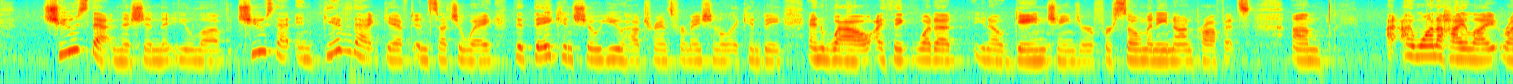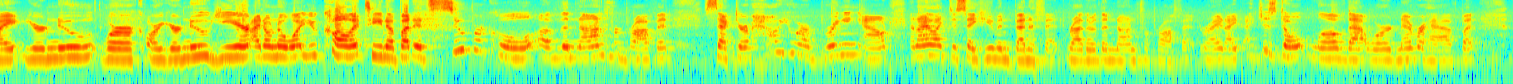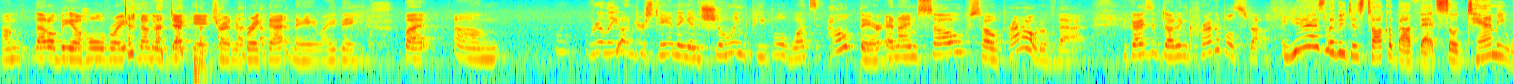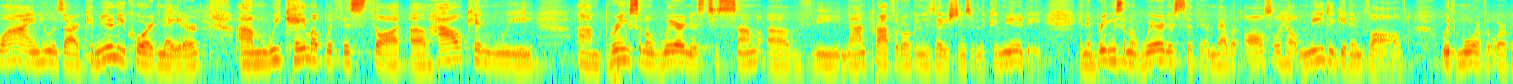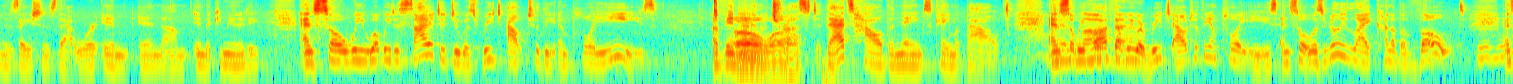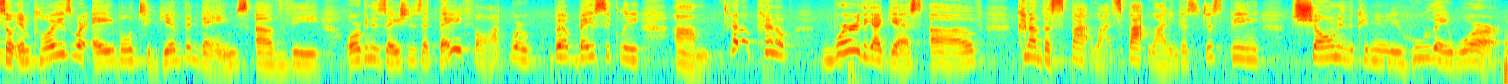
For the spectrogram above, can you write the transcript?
choose that mission that you love, choose that, and give that gift in such a way that they can show you how transformational it can be. And wow, I think what a you know game changer for so many nonprofits. Um, I, I want to highlight, right, your new work or your new year. I don't know what you call it, Tina, but it's super cool of the non for profit sector of how you are bringing out, and I like to say human benefit rather than non for profit, right? I, I, just don't love that word, never have, but um, that'll be a whole right another decade trying to break that name, I think. But um, really understanding and showing people what's out there. And I'm so, so proud of that. You guys have done incredible stuff. Yes, let me just talk about that. So, Tammy Wine, who is our community coordinator, um, we came up with this thought of how can we um, bring some awareness to some of the nonprofit organizations in the community. And in bringing some awareness to them, that would also help me to get involved with more of the organizations that were in, in, um, in the community. And so we, what we decided to do was reach out to the employees of Indiana oh, wow. Trust. That's how the names came about. Oh, and so we thought that. that. we would reach out to the employees. And so it was really like kind of a vote. Mm-hmm. And so employees were able to give the names of the organizations that they thought were basically um, kind of kind of worthy, I guess, of kind of the spotlight, spotlighting, because just being shown in the community who they were.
